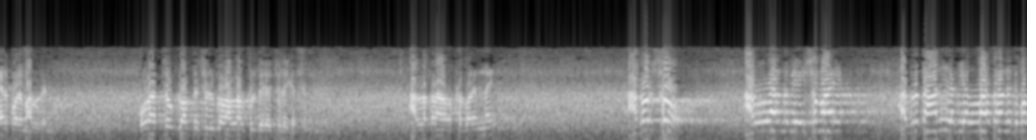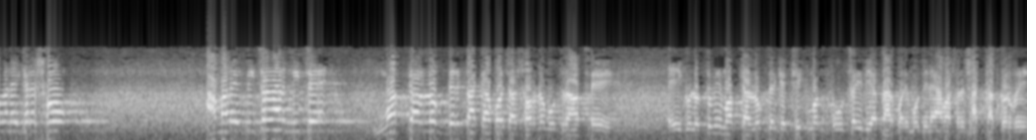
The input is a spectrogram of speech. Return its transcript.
এরপরে মারলেন। ওরা চোখ গলতে শুরু করে আল্লাহ রসুল বেরিয়ে চলে গেছেন। আল্লাহ তারা রক্ষা করেন নাই। আদর্শ আল্লাহ নবী এই সময় হজরত আলী রবি আল্লাহ তালাকে বললেন, এইখানে শো। আমার এই বিছানার নিচে মক্কার লোকদের টাকা পয়সা স্বর্ণ মুদ্রা আছে। এইগুলো তুমি মক্কার লোকদেরকে ঠিক মতো পৌঁছাই দিয়া তারপরে মদিনায় আমার সাথে সাক্ষাৎ করবে।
